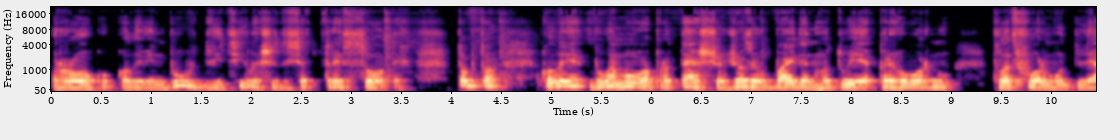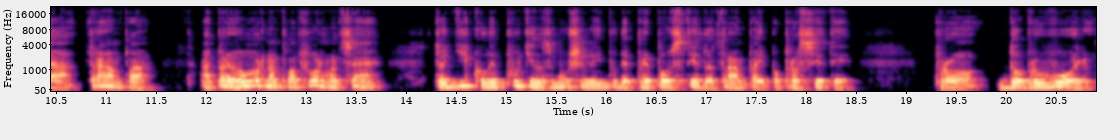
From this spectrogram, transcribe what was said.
року, коли він був 2,63. Тобто, коли була мова про те, що Джозеф Байден готує переговорну платформу для Трампа, а переговорна платформа це тоді, коли Путін змушений буде приповзти до Трампа і попросити про добру волю.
